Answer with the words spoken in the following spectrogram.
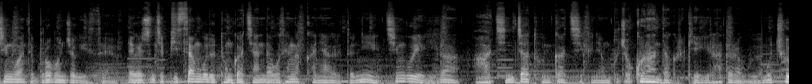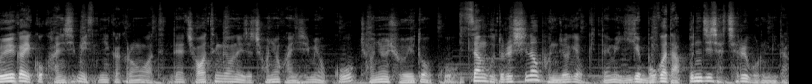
친구한테 물어본 적이 있어요. 내가 진짜 비싼 구두 돈같이 한다고 생각하냐 그랬더니 친구 얘기가 아 진짜 돈같이 그냥 무조건 한다 그렇게 얘기를 하더라고요. 뭐 조회가 있고 관심이 있으니까 그런 것 같은데 저 같은 경우는 이제 전혀 관심이 없고 전혀 조회도 없고 비싼 구두를 신어 본 적이 없기 때문에 이게 뭐가 나쁜지 자체를 모릅니다.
